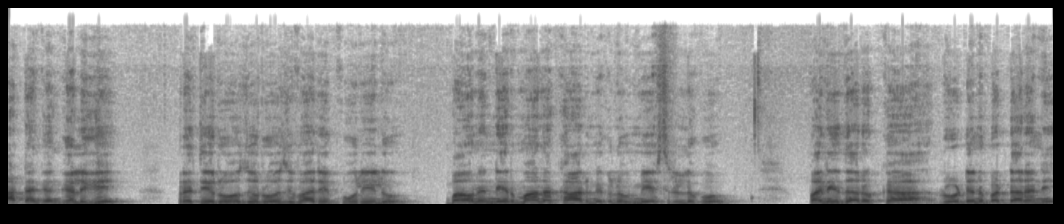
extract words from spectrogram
ఆటంకం కలిగి ప్రతిరోజు రోజువారీ కూలీలు భవన నిర్మాణ కార్మికులు మేస్త్రులకు పని దొరక్క రోడ్డున పడ్డారని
